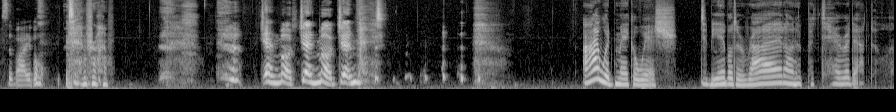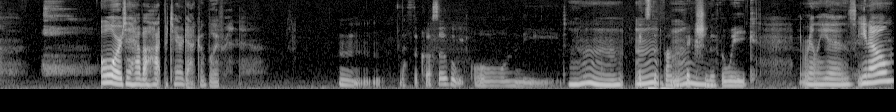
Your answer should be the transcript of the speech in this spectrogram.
survival. From- Gen mod, Gen mod, Gen mod. I would make a wish to be able to ride on a pterodactyl. Or to have a hot pterodactyl boyfriend. That's the crossover we all need. Mm, It's the fan fiction of the week. it really is. You know,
